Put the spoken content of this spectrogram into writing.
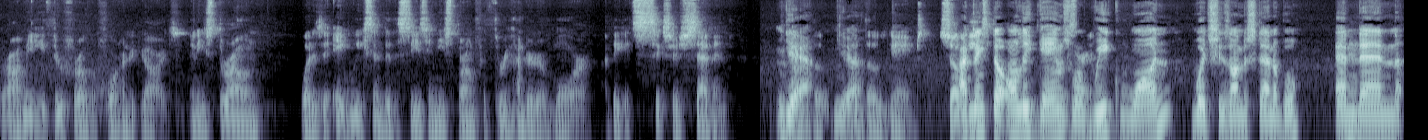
Bro, I mean, he threw for over 400 yards, and he's thrown what is it? Eight weeks into the season, he's thrown for 300 or more. I think it's six or seven. Yeah, those, yeah, those games. So I think the only games were week one, which is understandable, and mm-hmm. then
